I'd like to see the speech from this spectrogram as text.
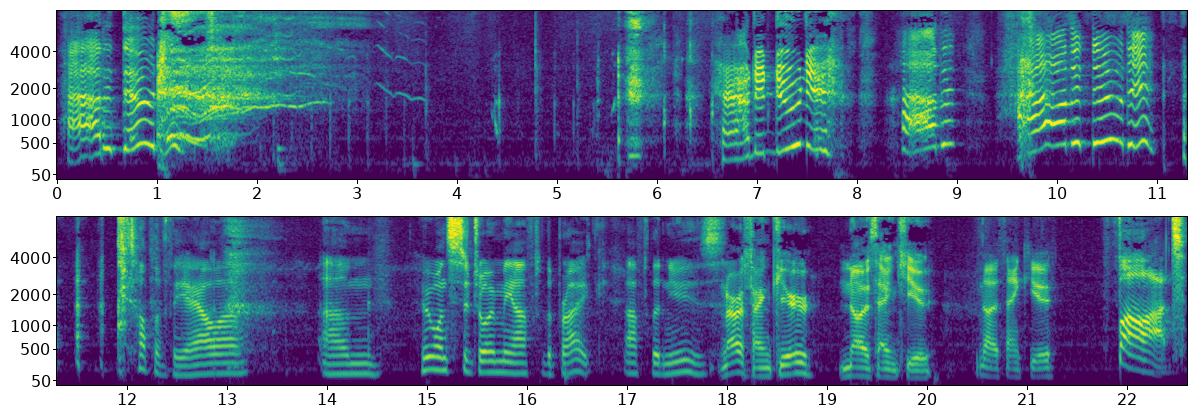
How to do it? How to do that? How to how to do it? Top of the hour. Um, who wants to join me after the break? After the news? No, thank you. No, thank you. No, thank you. Fart.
